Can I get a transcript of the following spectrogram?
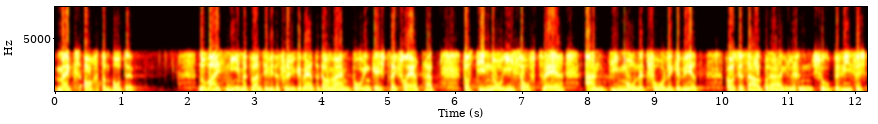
MAX 8 am Boden. Noch weiß niemand, wann sie wieder fliegen werden, da mein Boeing gestern erklärt hat, dass die neue Software Ende Monat vorliegen wird, was ja selber eigentlich ein Schuldbeweis ist,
